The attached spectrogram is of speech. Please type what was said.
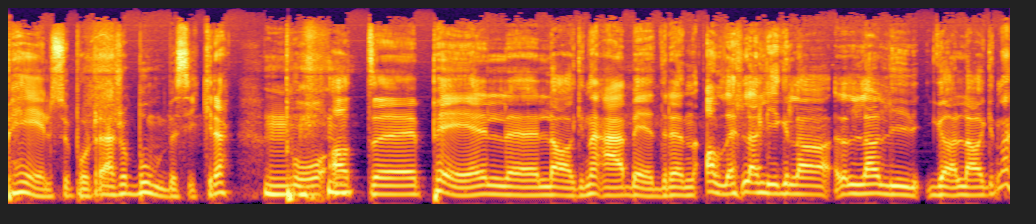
PL-supportere er så bombesikre Mm. på at eh, PL-lagene er bedre enn alle La Liga-lagene.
